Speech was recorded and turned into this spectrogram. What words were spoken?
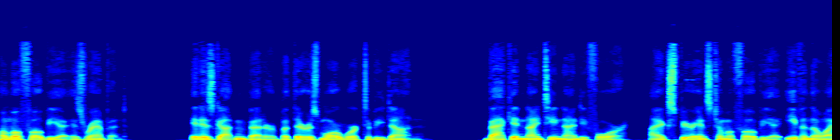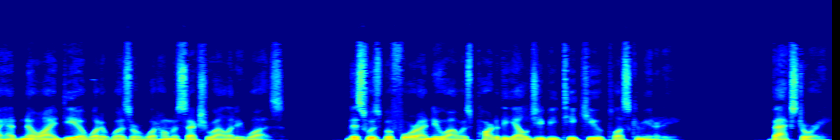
Homophobia is rampant. It has gotten better, but there is more work to be done. Back in 1994, I experienced homophobia even though I had no idea what it was or what homosexuality was. This was before I knew I was part of the LGBTQ community. Backstory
